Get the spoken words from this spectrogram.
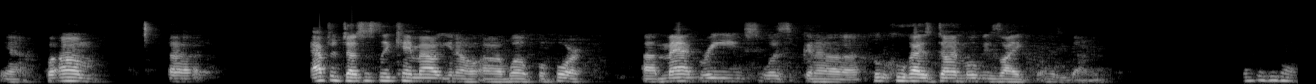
Yeah, but um, uh, after Justice League came out, you know, uh, well before, uh, Matt Reeves was gonna who who has done movies like what has he done? What has he done?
